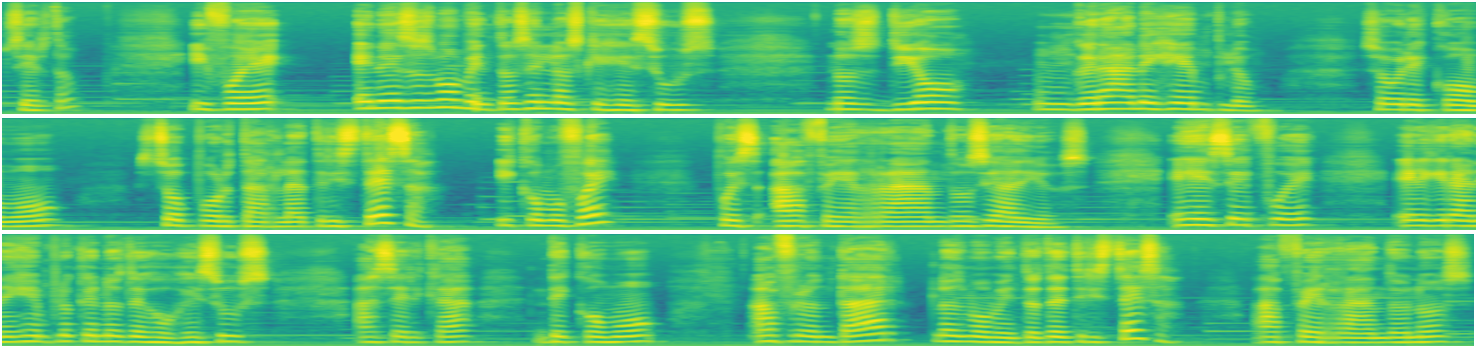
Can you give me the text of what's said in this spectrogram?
¿cierto? Y fue en esos momentos en los que Jesús nos dio un gran ejemplo sobre cómo soportar la tristeza. ¿Y cómo fue? pues aferrándose a Dios. Ese fue el gran ejemplo que nos dejó Jesús acerca de cómo afrontar los momentos de tristeza, aferrándonos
